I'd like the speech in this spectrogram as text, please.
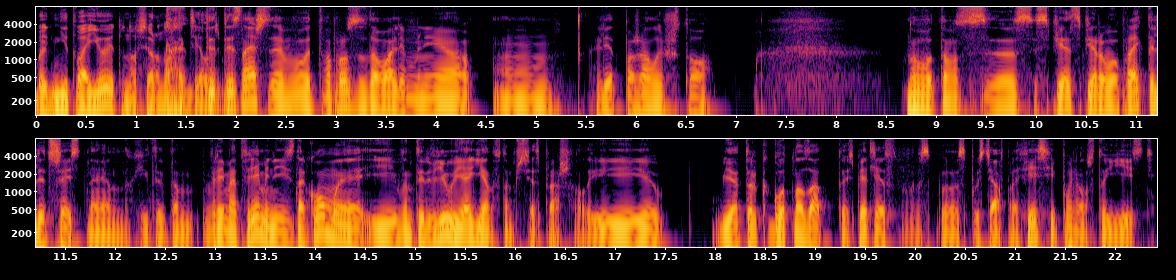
не твое это, но все равно хотелось ты, бы. Ты знаешь, э, вот вопрос задавали мне лет, пожалуй, что? Ну вот там с, с, с первого проекта лет шесть, наверное, какие-то там время от времени и знакомые, и в интервью, и агент в том числе спрашивал. И я только год назад, то есть пять лет спустя в профессии, понял, что есть.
